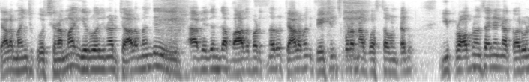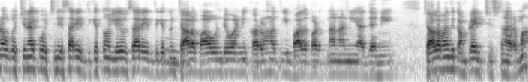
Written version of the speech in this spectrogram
చాలా మంచి క్వశ్చన్ అమ్మా. ఈ రోజు నాడు చాలామంది ఆ విధంగా బాధపడుతున్నారు. చాలామంది పేషెంట్స్ కూడా నాకు వస్తూ ఉంటారు. ఈ ప్రాబ్లమ్స్ అన్ని నాకు కరోనా వచ్చినాక వచ్చినాయి సార్. ఇంత క్రితం లేవు సార్. ఇంత క్రితం చాలా బాగుండేవాడిని. కరోనాకి బాధపడుతున్నానని అదని చాలామంది కంప్లైంట్స్ ఇస్తున్నారమ్మా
